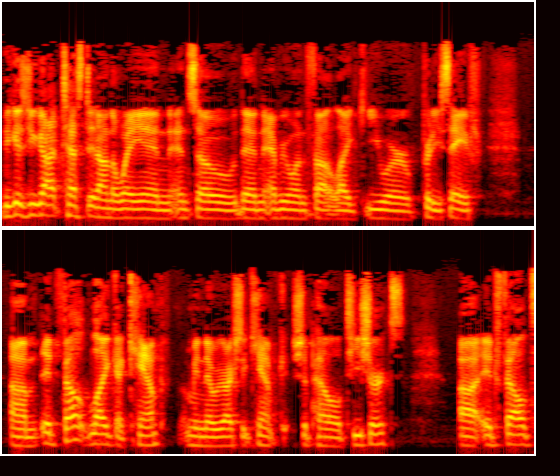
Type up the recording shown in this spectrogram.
because you got tested on the way in, and so then everyone felt like you were pretty safe. Um, it felt like a camp. I mean, there were actually Camp Chappelle T-shirts uh, it felt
